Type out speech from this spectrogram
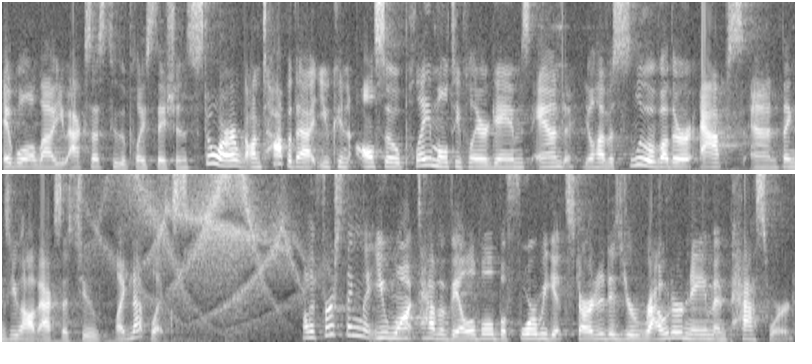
it will allow you access to the PlayStation Store. On top of that, you can also play multiplayer games and you'll have a slew of other apps and things you have access to like Netflix. Now the first thing that you want to have available before we get started is your router name and password.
